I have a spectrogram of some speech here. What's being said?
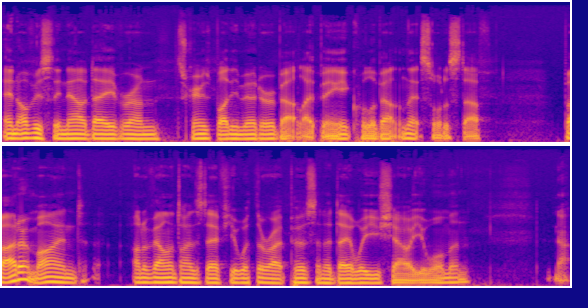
And obviously nowadays everyone screams bloody murder about like being equal about and that sort of stuff. But I don't mind on a Valentine's Day if you're with the right person, a day where you shower your woman. No,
